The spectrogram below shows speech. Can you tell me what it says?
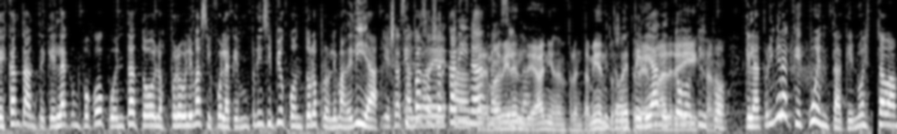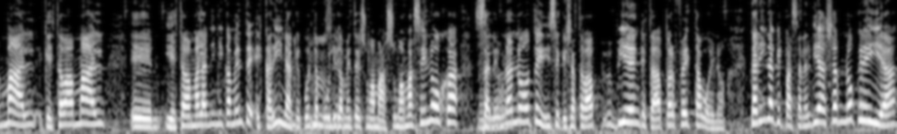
Que es cantante, que es la que un poco cuenta todos los problemas y fue la que en principio contó los problemas de Lía. Y ella ¿Qué pasa de- ayer, Que Karina? además vienen de años de de, enfrentamientos todo, de entre pelea de todo e hija, tipo. ¿no? Que la primera que cuenta que no estaba mal, que estaba mal eh, y estaba mal anímicamente es Karina, que cuenta públicamente de su mamá. Su mamá se enoja, sale una nota y dice que ya estaba bien, que estaba perfecta. Bueno, Karina, ¿qué pasa? En el día de ayer no creía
